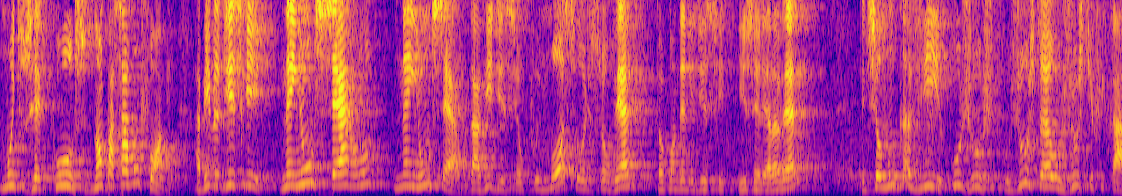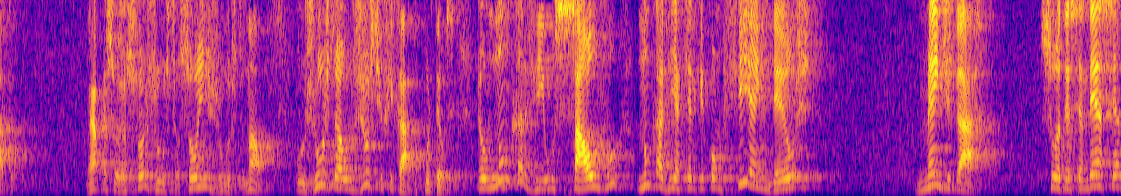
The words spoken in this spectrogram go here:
muitos recursos, não passavam fome. A Bíblia diz que nenhum servo, nenhum servo. Davi disse: Eu fui moço, hoje sou velho. Então, quando ele disse isso, ele era velho. Ele disse: Eu nunca vi o justo. O justo é o justificado. Não é a pessoa, eu sou justo, eu sou injusto. Não. O justo é o justificado por Deus. Eu nunca vi o salvo, nunca vi aquele que confia em Deus mendigar. Sua descendência,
